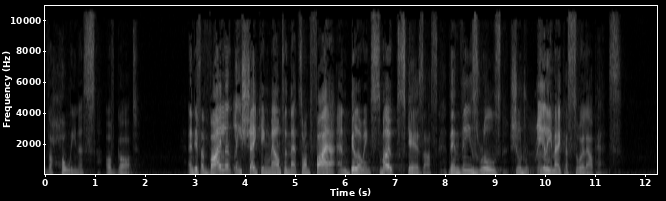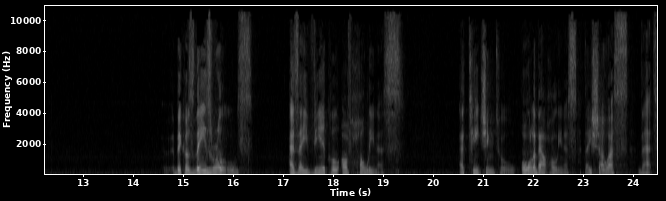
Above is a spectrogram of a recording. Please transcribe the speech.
the holiness of God. And if a violently shaking mountain that's on fire and billowing smoke scares us, then these rules should really make us soil our pants. Because these rules, as a vehicle of holiness, a teaching tool, all about holiness, they show us that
